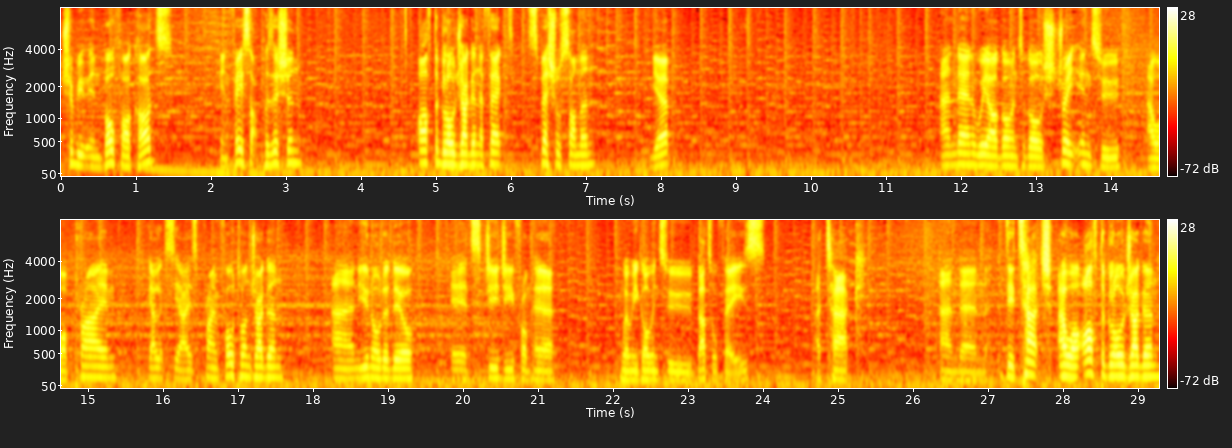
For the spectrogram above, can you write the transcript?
tributing both our cards in face up position. After Glow Dragon effect, special summon. Yep. And then we are going to go straight into our Prime Galaxy Eyes Prime Photon Dragon. And you know the deal. It's GG from here when we go into battle phase. Attack. And then detach our Afterglow Dragon.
